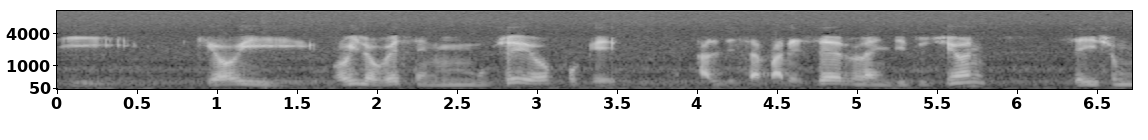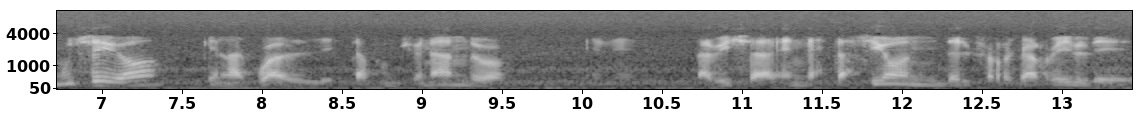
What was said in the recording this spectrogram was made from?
y que hoy hoy lo ves en un museo porque al desaparecer la institución se hizo un museo que en la cual está funcionando en la villa en la estación del ferrocarril de,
